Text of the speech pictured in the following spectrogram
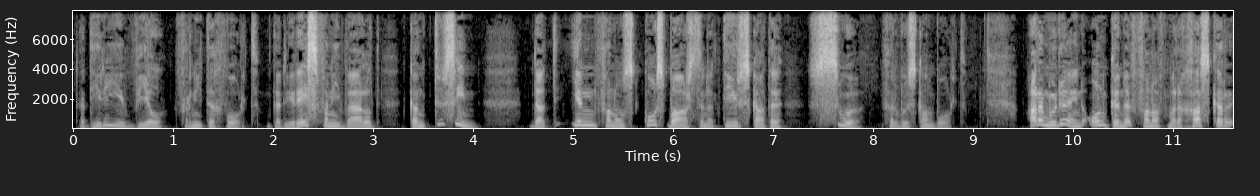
dat hierdie juweel vernietig word, dat die res van die wêreld kan toesien dat een van ons kosbaarste natuurskatte so verwoes kan word. Armoede en onkunde vanaf Madagaskar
